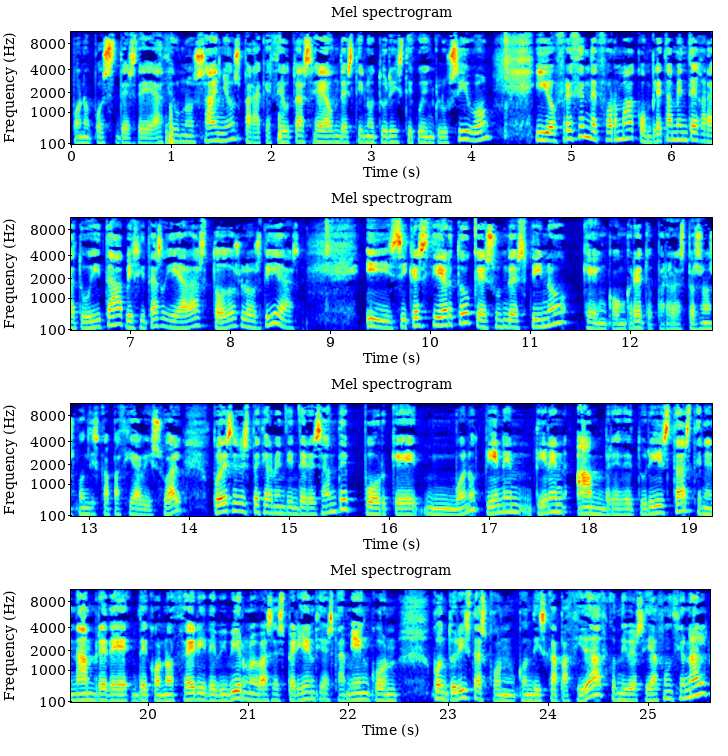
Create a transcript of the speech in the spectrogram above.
bueno, pues desde hace unos años para que Ceuta sea un destino turístico inclusivo y ofrecen de forma completamente gratuita visitas guiadas todos los días. Y sí que es cierto que es un destino que en concreto para las personas con discapacidad visual puede ser especialmente interesante porque, mm, bueno, tienen, tienen hambre de turistas, tienen hambre de, conocer y de vivir nuevas experiencias también con, con turistas con, con discapacidad, con diversidad funcional.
